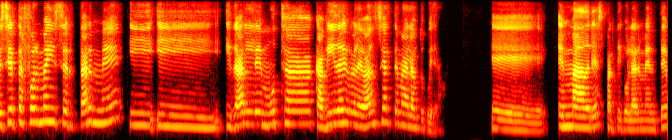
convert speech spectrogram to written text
de cierta forma insertarme y, darle mucha cabida y relevancia al tema del autocuidado. Eh, en madres particularmente,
